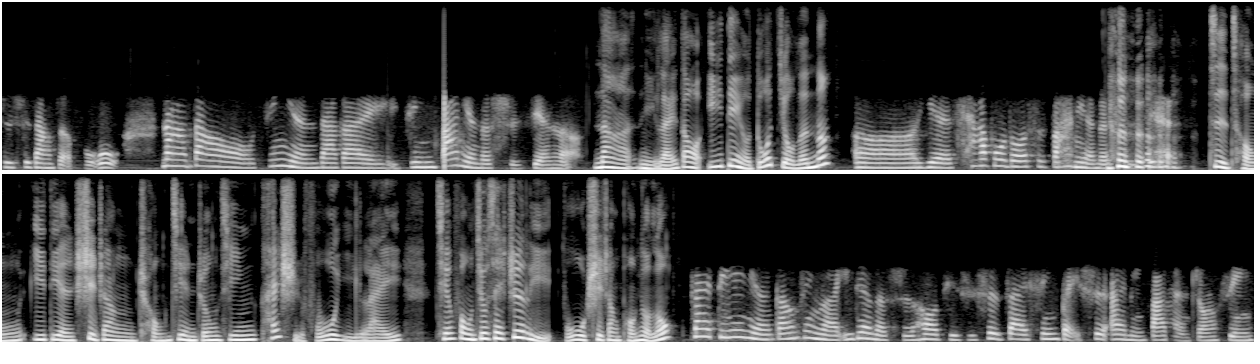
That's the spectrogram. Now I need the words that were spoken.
市视障者服务。那到今年大概已经八年的时间了。那你来到伊甸有多久了呢？呃，也差不多是八年的时间。自从伊甸视障重建中心开始服务以来，千凤就在这里服务视障朋友喽。在第一年刚进来伊甸的时候，其实是在新北市爱民发展中心，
